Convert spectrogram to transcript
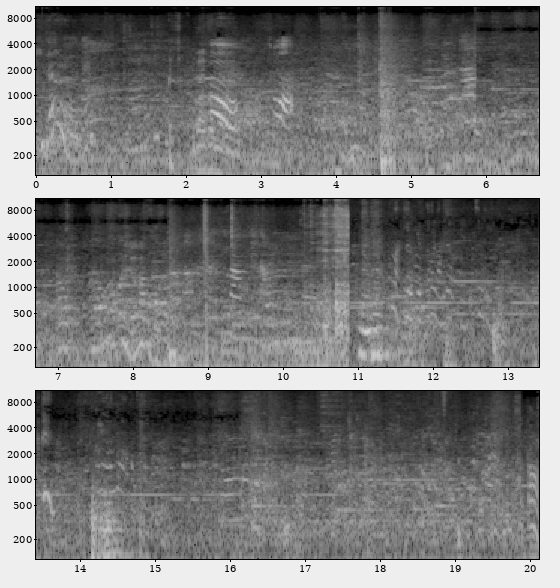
기다려야 돼? 그치 기다리고 어, 좋아.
